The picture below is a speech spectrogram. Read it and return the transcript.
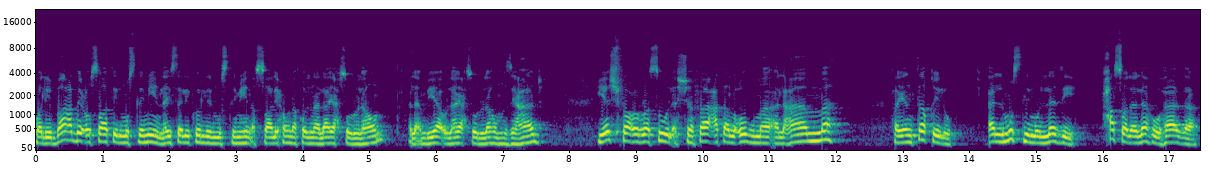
ولبعض عصاة المسلمين ليس لكل المسلمين الصالحون قلنا لا يحصل لهم الأنبياء لا يحصل لهم انزعاج يشفع الرسول الشفاعة العظمى العامة فينتقل المسلم الذي حصل له هذا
